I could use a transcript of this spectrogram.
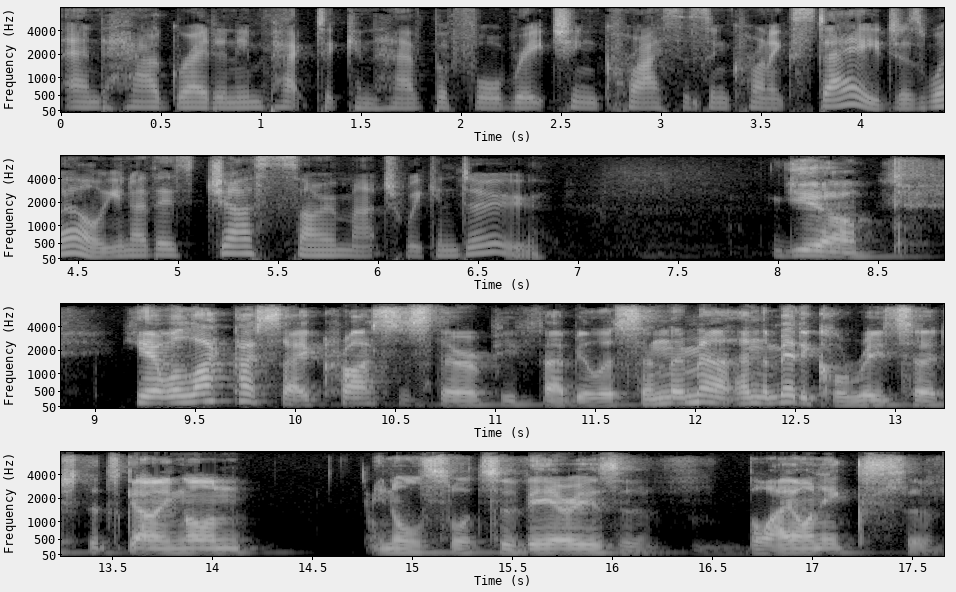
and how great an impact it can have before reaching crisis and chronic stage as well. You know, there's just so much we can do. Yeah. Yeah, well, like I say, crisis therapy, fabulous, and the and the medical research that's going on in all sorts of areas of bionics, of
